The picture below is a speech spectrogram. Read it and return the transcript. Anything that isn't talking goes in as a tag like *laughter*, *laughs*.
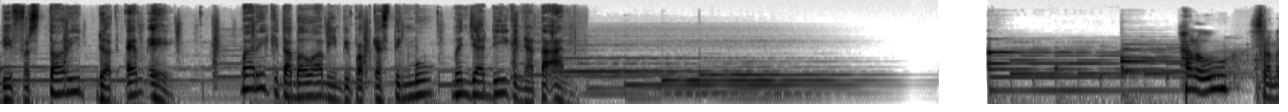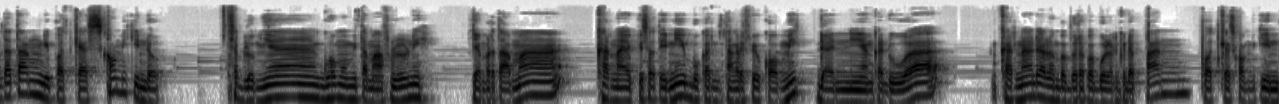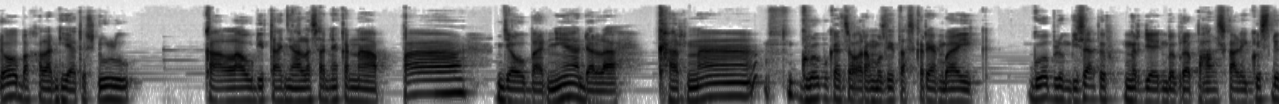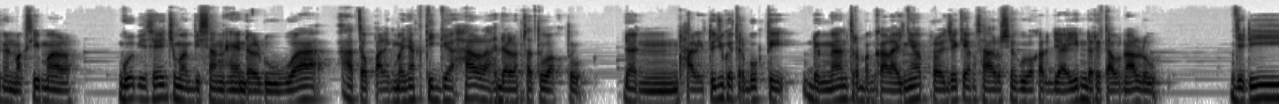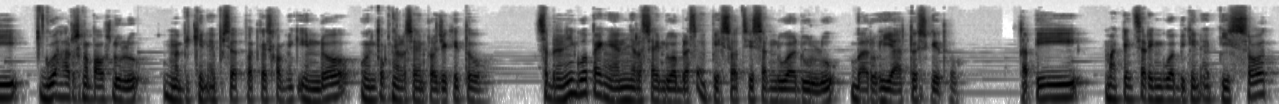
di firststory.me. Mari kita bawa mimpi podcastingmu menjadi kenyataan. Halo, selamat datang di podcast Komik Indo. Sebelumnya, gue mau minta maaf dulu nih. Yang pertama, karena episode ini bukan tentang review komik, dan yang kedua, karena dalam beberapa bulan ke depan, podcast Komik Indo bakalan hiatus dulu. Kalau ditanya alasannya kenapa, jawabannya adalah karena *laughs* gue bukan seorang multitasker yang baik. Gue belum bisa tuh ngerjain beberapa hal sekaligus dengan maksimal gue biasanya cuma bisa ngehandle dua atau paling banyak tiga hal lah dalam satu waktu. Dan hal itu juga terbukti dengan terbengkalainya project yang seharusnya gue kerjain dari tahun lalu. Jadi gue harus nge-pause dulu ngebikin episode podcast komik Indo untuk nyelesain project itu. Sebenarnya gue pengen nyelesain 12 episode season 2 dulu baru hiatus gitu. Tapi makin sering gue bikin episode,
